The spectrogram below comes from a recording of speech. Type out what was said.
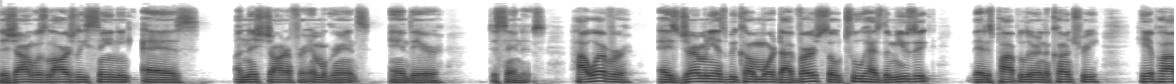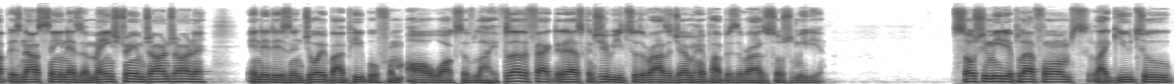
the genre was largely seen as a niche genre for immigrants and their descendants. However, as Germany has become more diverse, so too has the music that is popular in the country. Hip hop is now seen as a mainstream genre and it is enjoyed by people from all walks of life. Another other factor that has contributed to the rise of German hip hop is the rise of social media. Social media platforms like YouTube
